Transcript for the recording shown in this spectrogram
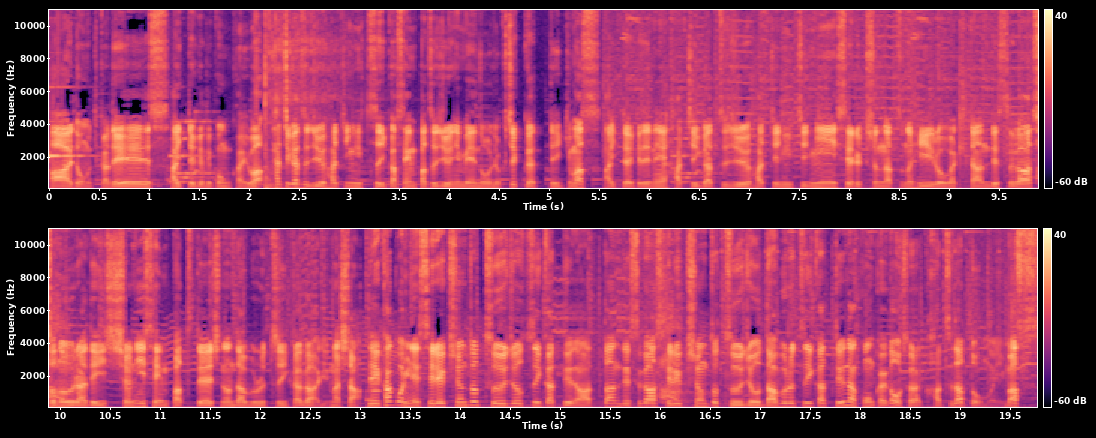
はい、どうも、ティカです。はい、というわけで今回は、8月18日追加先発12名能力チェックやっていきます。はい、というわけでね、8月18日にセレクション夏のヒーローが来たんですが、その裏で一緒に先発手足のダブル追加がありました。で、過去にね、セレクションと通常追加っていうのはあったんですが、セレクションと通常ダブル追加っていうのは今回がおそらく初だと思います。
